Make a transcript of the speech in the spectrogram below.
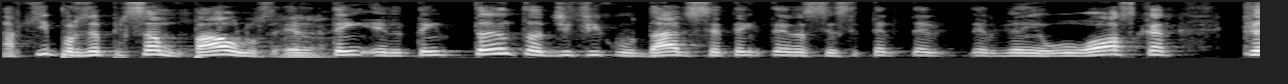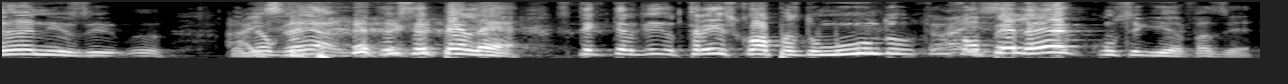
Aqui, por exemplo, São Paulo, É. ele, tem, ele tem tanta dificuldade, você tem que ter assim, você tem que ter, ter ganho o Oscar, Cannes, e, uh, entendeu? Ganha- tem que ser Pelé. Você tem que ter ganho três Copas do Mundo, só o Pelé conseguia fazer.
